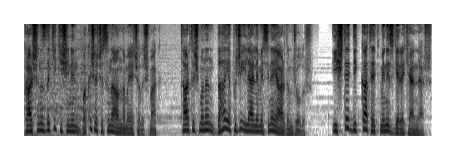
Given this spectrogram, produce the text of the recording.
Karşınızdaki kişinin bakış açısını anlamaya çalışmak, tartışmanın daha yapıcı ilerlemesine yardımcı olur. İşte dikkat etmeniz gerekenler.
